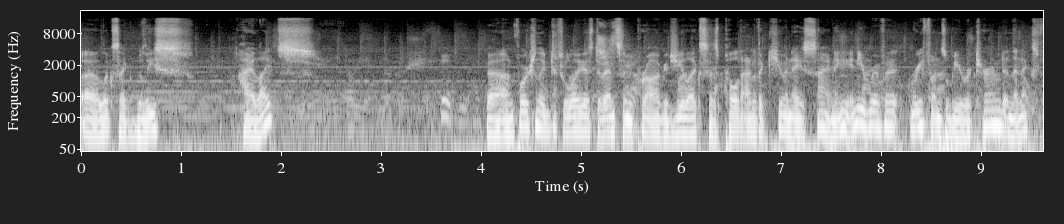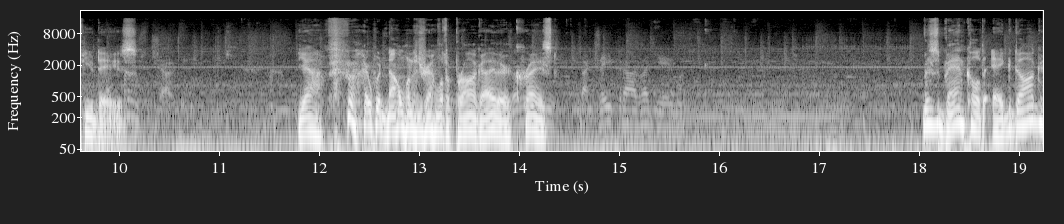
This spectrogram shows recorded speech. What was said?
Uh, looks like release highlights. Uh, unfortunately, due to latest events in Prague, Gilex has pulled out of the Q&A signing. Any ref- refunds will be returned in the next few days. Yeah, I would not want to travel to Prague either, Christ. There's a band called Egg Dog?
